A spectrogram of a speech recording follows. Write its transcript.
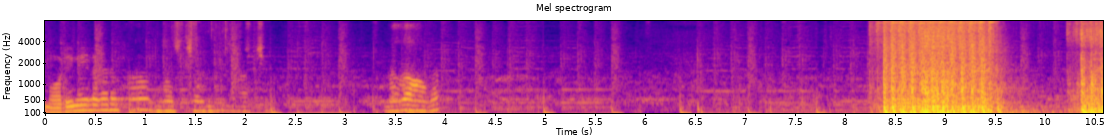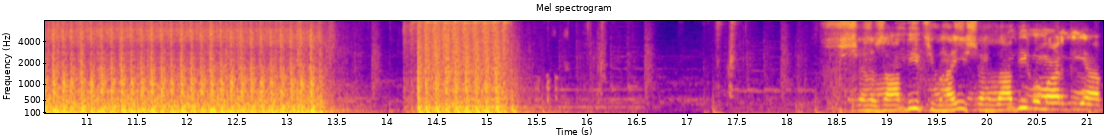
मोरी नहीं लगा रहा हाँ। लगा होगा। शहजादी थी भाई, शहजादी को मार दिया आप।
